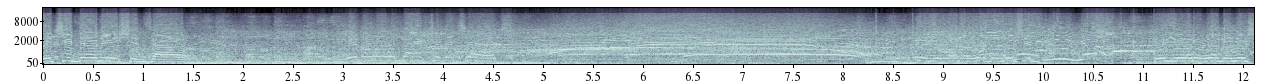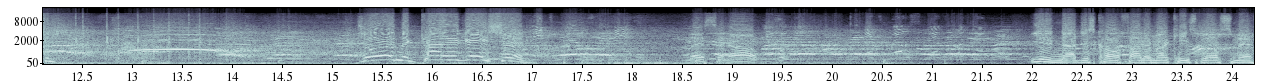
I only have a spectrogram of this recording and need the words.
Get your donations out. Give a little back to the church. Revolution? Do you want a revolution? Join the congregation. Listen up. You did not just call Father Marquise Will Smith.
